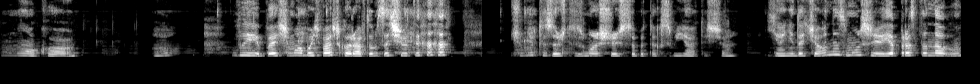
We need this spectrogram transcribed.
Мока. А? Вибач, мабуть, важко раптом зачути. Чому ти завжди змушуєш себе так сміятися? Я ні до чого не змушую, я просто на...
